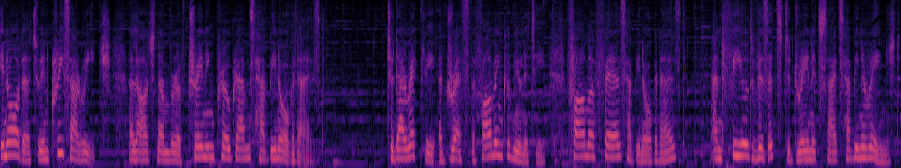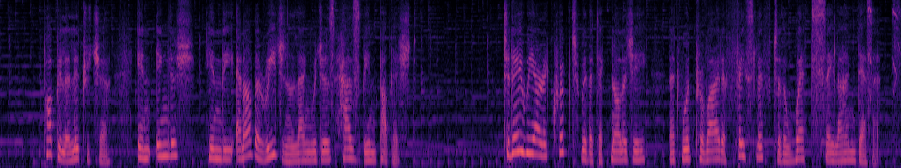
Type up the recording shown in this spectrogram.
In order to increase our reach, a large number of training programs have been organized. To directly address the farming community, farmer fairs have been organized and field visits to drainage sites have been arranged. Popular literature in English, Hindi and other regional languages has been published. Today we are equipped with a technology that would provide a facelift to the wet saline deserts.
